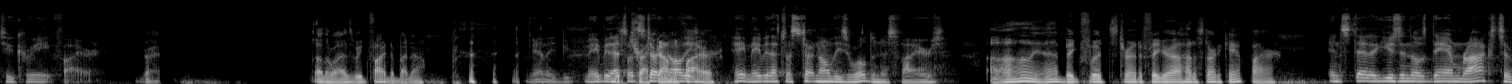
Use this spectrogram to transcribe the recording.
to create fire. Right. Otherwise, we'd find them by now. Yeah, they'd be, maybe that's what's starting all the these. fire. Hey, maybe that's what's starting all these wilderness fires. Oh yeah, Bigfoot's trying to figure out how to start a campfire. Instead of using those damn rocks to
